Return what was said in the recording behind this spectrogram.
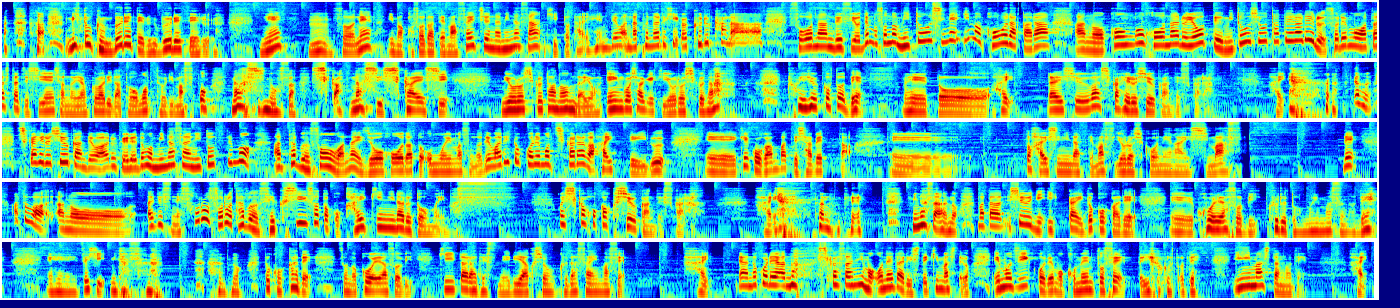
リト君、ブレてる、ブレてる。ね。うん、そうね。今、子育て真っ最中な皆さん、きっと大変ではなくなる日が来るから。そうなんですよ。でも、その見通しね、今こうだから、あの、今後こうなるよっていう見通しを立てられる。それも私たち支援者の役割だと思っております。お、なしのさ、しか、なし、仕返し。よろしく頼んだよ。援護射撃よろしくな。ということで、えっ、ー、と、はい。来週はシカヘル週間ですから。はい。でも、シカヘル習慣ではあるけれども、皆さんにとっても、あ多分損はない情報だと思いますので、割とこれも力が入っている、えー、結構頑張って喋った、えー、と配信になってます。よろしくお願いします。で、あとは、あのー、あれですね、そろそろ多分セクシーさとこ解禁になると思います。これ鹿捕獲習慣ですから。はい。なので、皆さん、あの、また週に1回どこかで、えー、声遊び来ると思いますので、えー、ぜひ皆さん あの、どこかでその声遊び聞いたらですね、リアクションくださいませ。はい。で、あの、これ、あの、鹿さんにもおねだりしてきましたよ。絵文字1個でもコメントせっていうことで言いましたので、はい。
